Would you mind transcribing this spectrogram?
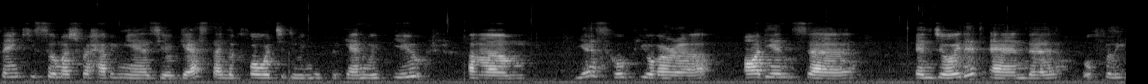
thank you so much for having me as your guest. I look forward to doing this again with you. Um, yes, hope your uh, audience uh, enjoyed it, and uh, hopefully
